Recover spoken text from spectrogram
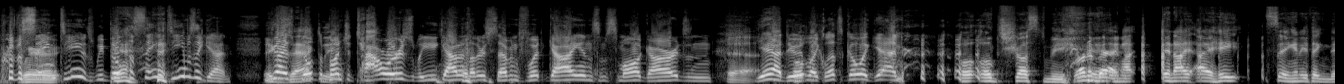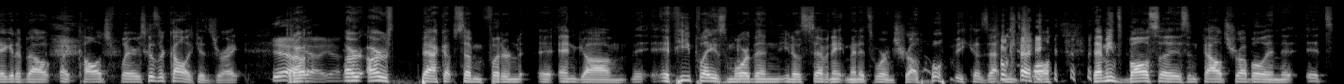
We're the where, same teams. We built yeah. the same teams again. You exactly. guys built a bunch of towers. We got another seven foot guy and some small guards, and yeah, yeah dude, well, like let's go again. well, well, trust me, run it back. And I, and I, I hate saying anything negative about like college players because they're college kids, right? Yeah, our, yeah, yeah. Our, our backup seven footer uh, Ngom, if he plays more than you know seven eight minutes, we're in trouble because that means okay. Ball, that means Balsa is in foul trouble, and it, it's.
